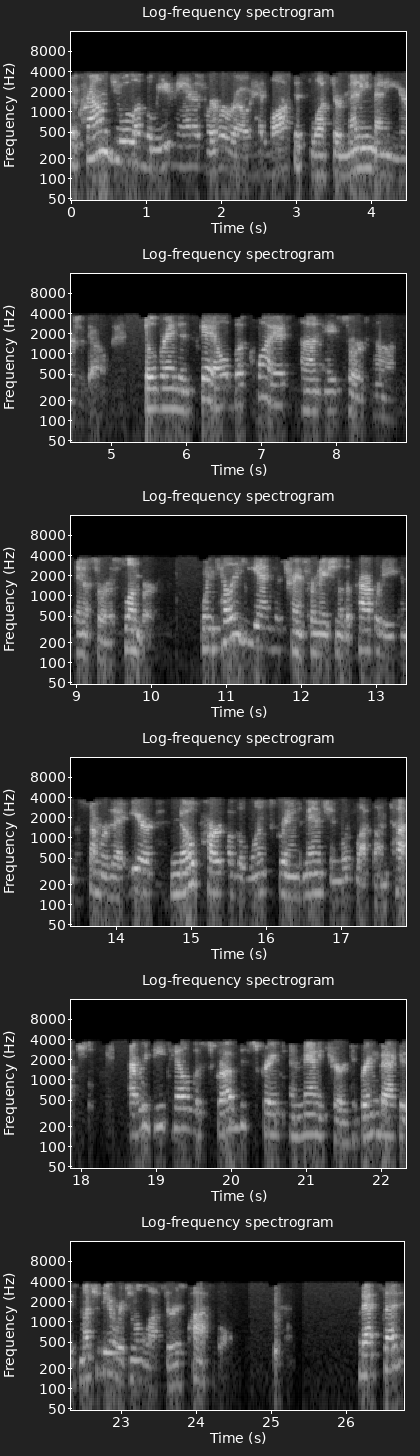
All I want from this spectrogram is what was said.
The crown jewel of Louisiana's River Road had lost its luster many, many years ago. Still grand in scale, but quiet on a sort, uh, in a sort of slumber. When Kelly began his transformation of the property in the summer of that year, no part of the once grand mansion was left untouched. Every detail was scrubbed, scraped, and manicured to bring back as much of the original luster as possible. That said,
